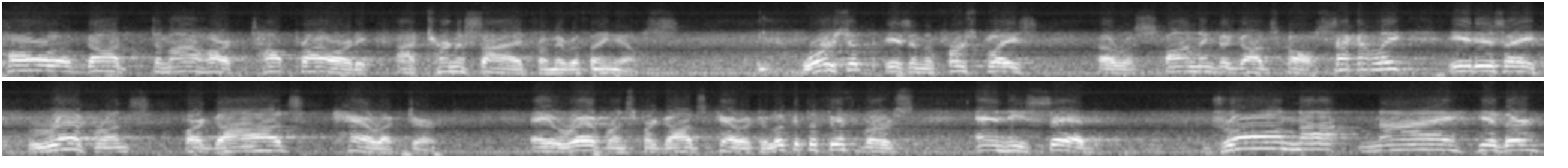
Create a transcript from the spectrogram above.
call of God to my heart top priority. I turn aside from everything else. Worship is in the first place a responding to God's call. Secondly, it is a reverence for God's character. A reverence for God's character. Look at the fifth verse. And he said, Draw not nigh hither.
